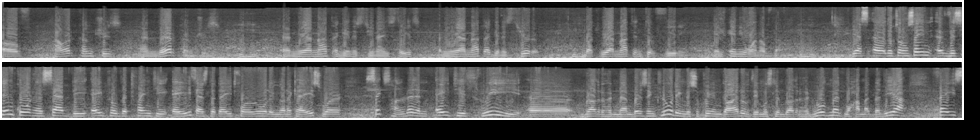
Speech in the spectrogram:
of our countries and their countries. And we are not against the United States and we are not against Europe, but we are not interfering in any one of them. Yes, uh, Dr. Hussein, uh, the same court has set the April the 28th as the date for a ruling on a case where 683 uh, Brotherhood members, including the Supreme Guide of the Muslim Brotherhood movement, Muhammad Badie, face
